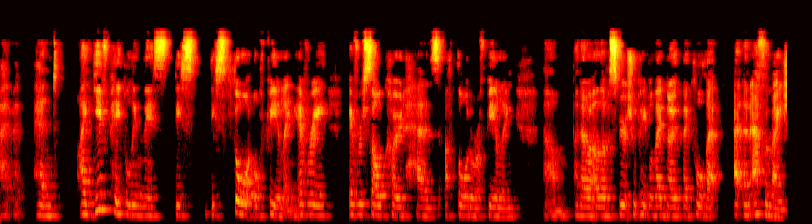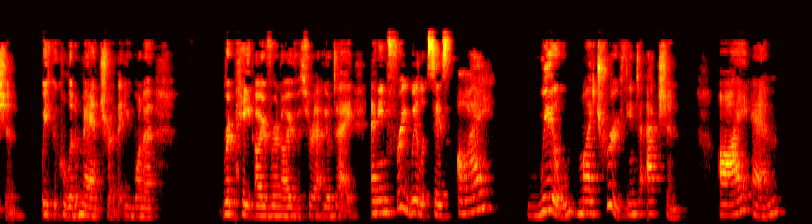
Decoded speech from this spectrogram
Uh, and I give people in this, this, this thought or feeling. Every, every soul code has a thought or a feeling. Um, I know a lot of spiritual people, they know, they call that an affirmation, or you could call it a mantra that you want to repeat over and over throughout your day. And in free will, it says, I will my truth into action. I am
